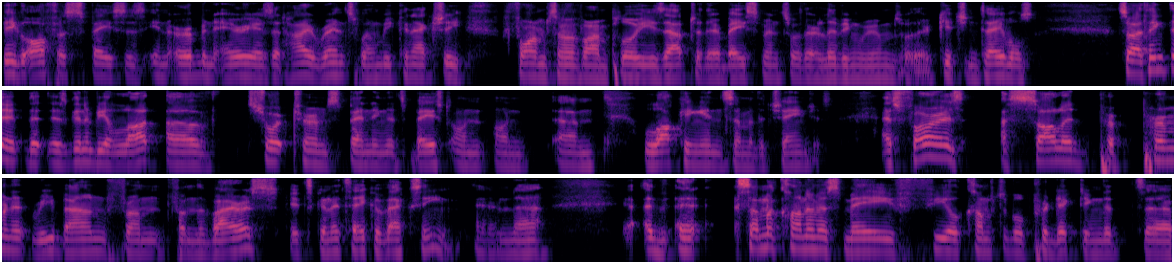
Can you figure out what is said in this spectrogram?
big office spaces in urban areas at high rents when we can actually farm some of our employees out to their basements or their living rooms or their kitchen tables? So I think that, that there's going to be a lot of short-term spending that's based on on um, locking in some of the changes. As far as a solid per- permanent rebound from from the virus, it's going to take a vaccine, and uh, some economists may feel comfortable predicting that. Uh,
